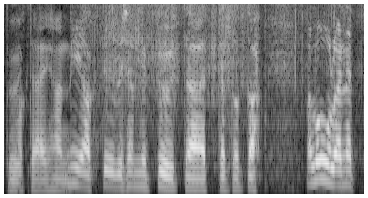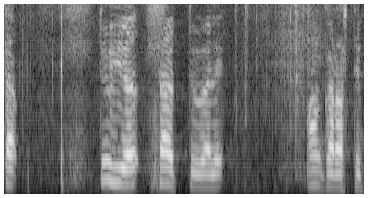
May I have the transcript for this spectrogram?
pyytää ihan... niin aktiivisemmin pyytää. Että tota, mä luulen, että tyhjö täyttyy, eli ankarasti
